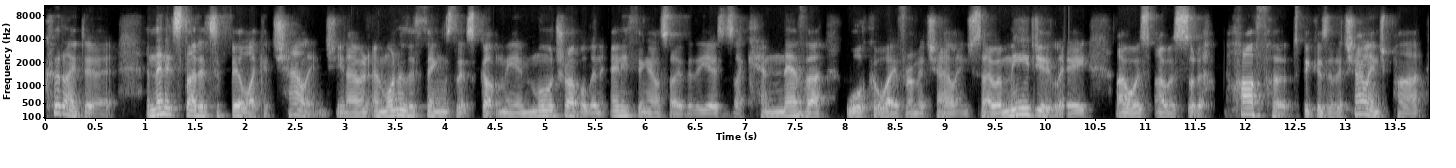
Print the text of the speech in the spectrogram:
Could I do it? And then it started to feel like a challenge, you know. And, and one of the things that's got me in more trouble than anything else over the years is I can never walk away from a challenge. So immediately I was I was sort of half hooked because of the challenge part.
